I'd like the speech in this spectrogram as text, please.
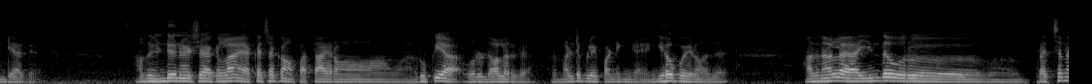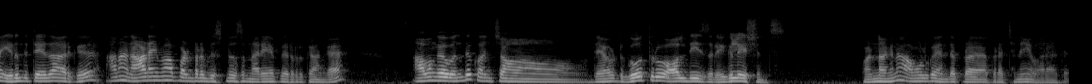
இந்தியாவுக்கு. அதுவும் இந்தோனேஷியாக்கெல்லாம் எக்கச்சக்கம். பத்தாயிரம் ருப்பியா ஒரு டாலருக்கு அது மல்டிப்ளை பண்ணிக்கங்க. எங்கேயோ போயிடும் அது. அதனால் இந்த ஒரு பிரச்சனை இருந்துகிட்டே தான் இருக்குது ஆனால் நாணயமாக பண்ணுற பிஸ்னஸ் நிறைய பேர் இருக்காங்க. அவங்க வந்து கொஞ்சம் they have to go through all these regulations பண்ணாங்கன்னா அவங்களுக்கும் எந்த பிர பிரச்சனையும் வராது.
